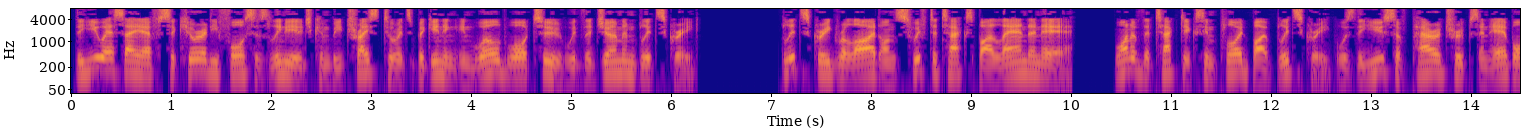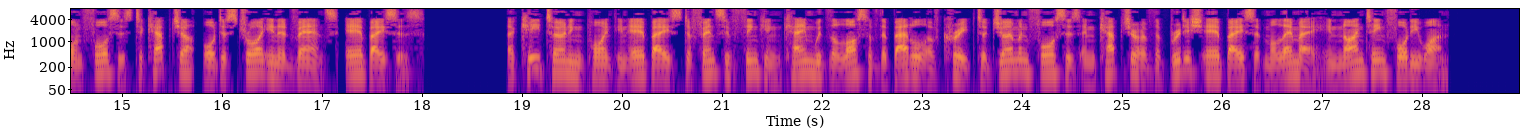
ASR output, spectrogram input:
The USAF security forces lineage can be traced to its beginning in World War II with the German Blitzkrieg. Blitzkrieg relied on swift attacks by land and air. One of the tactics employed by Blitzkrieg was the use of paratroops and airborne forces to capture, or destroy in advance, air bases. A key turning point in air-base defensive thinking came with the loss of the Battle of Crete to German forces and capture of the British air base at Maleme in 1941.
